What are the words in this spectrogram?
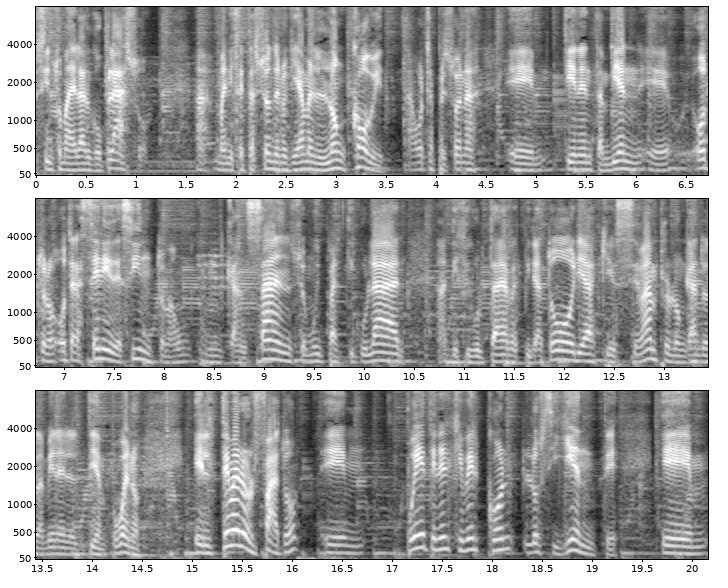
eh, síntoma de largo plazo, ah, manifestación de lo que llaman long COVID. Ah, otras personas eh, tienen también eh, otra serie de síntomas, un, cansancio muy particular, ah, dificultades respiratorias que se van prolongando también en el tiempo. Bueno, el tema del olfato eh, puede tener que ver con lo siguiente. Eh,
